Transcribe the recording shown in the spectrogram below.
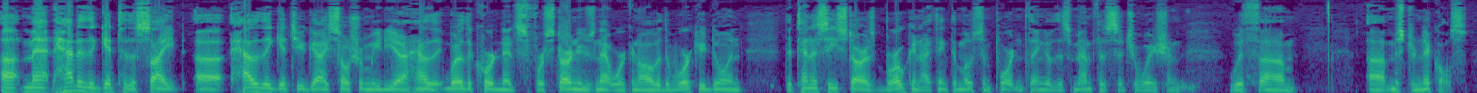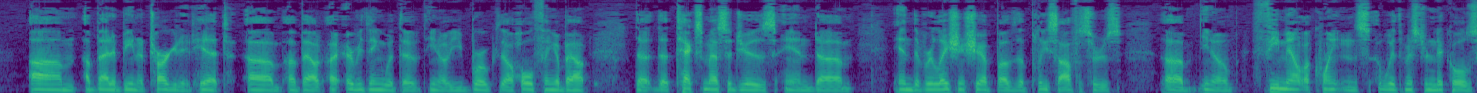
Uh, Matt, how do they get to the site? Uh, how do they get to you guys? Social media? How? They, what are the coordinates for Star News Network and all of it? The work you're doing the Tennessee Star is broken. I think the most important thing of this Memphis situation with um, uh, Mr. Nichols um, about it being a targeted hit, um, about uh, everything with the you know you broke the whole thing about the the text messages and um, and the relationship of the police officers. Uh, you know, female acquaintance with Mr. Nichols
